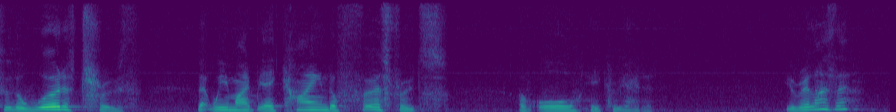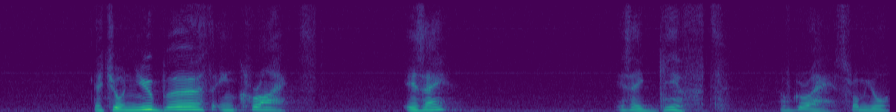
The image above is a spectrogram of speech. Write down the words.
through the word of truth, that we might be a kind of first fruits of all He created. You realize that? That your new birth in Christ is a is a gift of grace from your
